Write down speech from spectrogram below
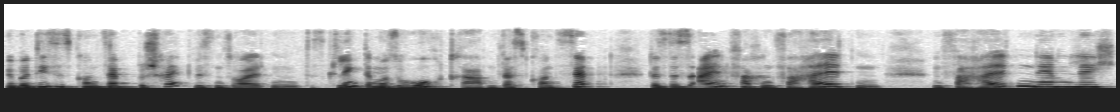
über dieses Konzept Bescheid wissen sollten. Das klingt immer so hochtrabend. Das Konzept, das ist einfach ein Verhalten. Ein Verhalten nämlich,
